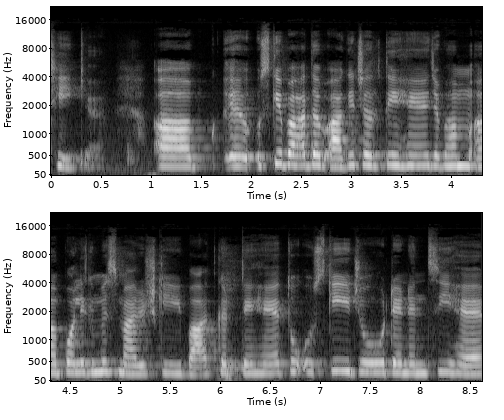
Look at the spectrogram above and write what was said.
ٹھیک ہے اس کے بعد اب آگے چلتے ہیں جب ہم پولیگمس میرج کی بات کرتے ہیں تو اس کی جو ٹینڈنسی ہے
